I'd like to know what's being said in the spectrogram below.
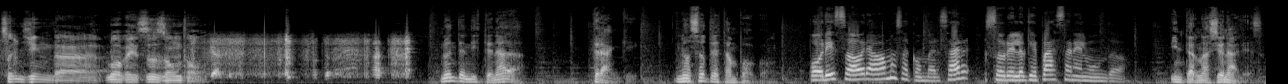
尊敬的洛佩斯总统， ¿No entendiste nada? Tranqui, nosotros tampoco. Por eso ahora vamos a conversar sobre lo que pasa en el mundo. Internacionales,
